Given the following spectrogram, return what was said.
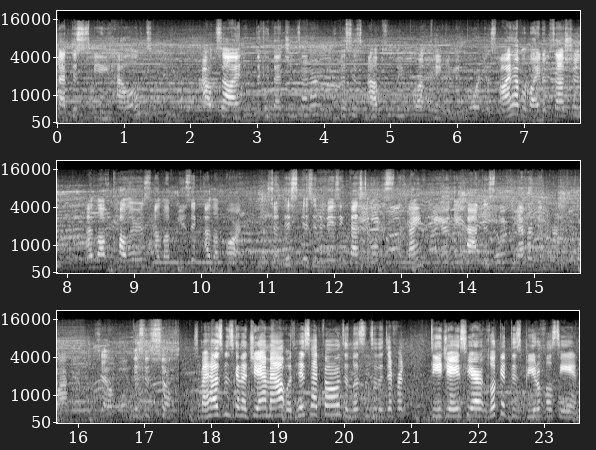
that this is being held outside convention center. This is absolutely breathtaking and gorgeous. I have a light obsession. I love colors, I love music, I love art. So this is an amazing festival. This is the ninth year they've had this. We've never been here before. So this is so cool. So my husband's gonna jam out with his headphones and listen to the different DJs here. Look at this beautiful scene.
